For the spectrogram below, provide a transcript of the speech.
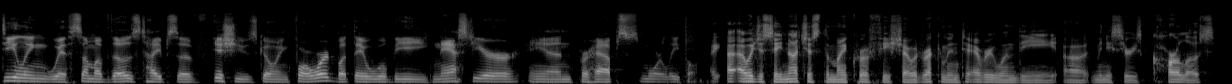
dealing with some of those types of issues going forward, but they will be nastier and perhaps more lethal. I, I would just say not just the microfiche. I would recommend to everyone the uh, miniseries Carlos,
